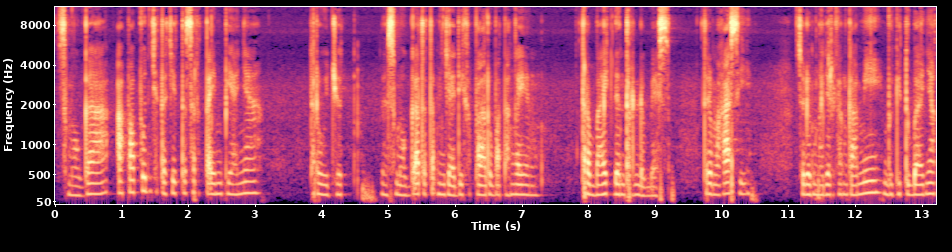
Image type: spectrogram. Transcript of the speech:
Semoga apa pun cita-cita serta impiannya terwujud dan semoga tetap menjadi kepala rumah tangga yang terbaik dan terdebes. Terima kasih sudah mengajarkan kami begitu banyak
